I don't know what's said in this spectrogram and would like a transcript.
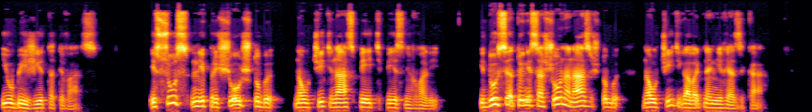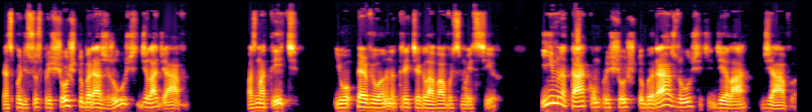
и убежит от вас. Иисус не пришел, чтобы научить нас петь песни хвали. И Дух Святой не сошел на нас, чтобы научить говорить на них языка. Господь Иисус пришел, чтобы разрушить дела дьявола. Посмотрите, Ио- 1 Иоанна 3 глава 8 стих. Именно так Он пришел, чтобы разрушить дела дьявола.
